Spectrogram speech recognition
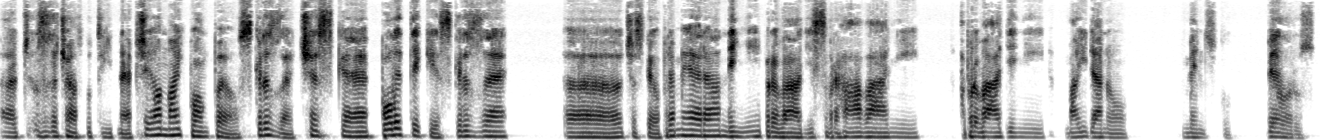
Eh, z začátku týdne přijel Mike Pompeo skrze české politiky, skrze českého premiéra nyní provádí svrhávání a provádění Majdanu v Minsku, Bělorusku.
